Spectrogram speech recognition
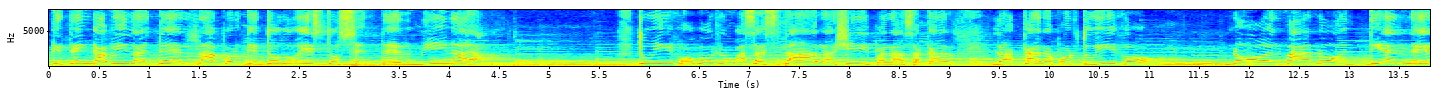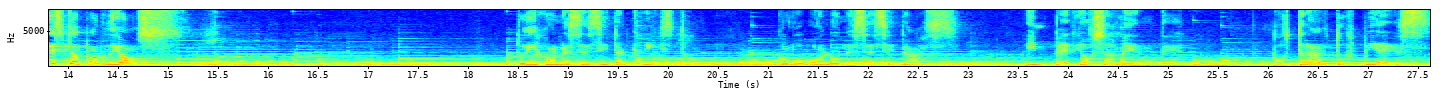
que tenga vida eterna, porque todo esto se termina vos no vas a estar allí para sacar la cara por tu hijo. No, hermano, entiende esto por Dios. Tu hijo necesita a Cristo como vos lo necesitas. Imperiosamente. Postrar tus pies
